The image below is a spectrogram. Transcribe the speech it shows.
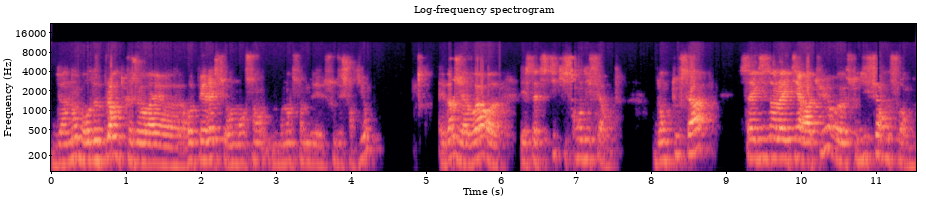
d'un nombre de plantes que j'aurais euh, repéré sur mon, mon ensemble des sous-échantillons, eh ben, je vais avoir des statistiques qui seront différentes. Donc tout ça, ça existe dans la littérature sous différentes formes.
